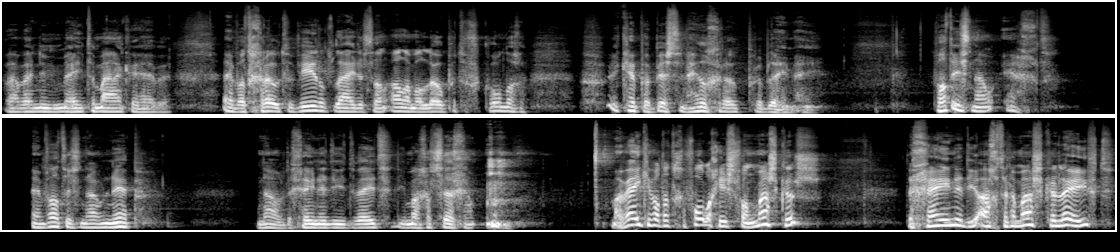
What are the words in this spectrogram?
waar wij nu mee te maken hebben. En wat grote wereldleiders dan allemaal lopen te verkondigen. Ik heb er best een heel groot probleem mee. Wat is nou echt? En wat is nou nep? Nou, degene die het weet, die mag het zeggen. Maar weet je wat het gevolg is van maskers? Degene die achter een masker leeft,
